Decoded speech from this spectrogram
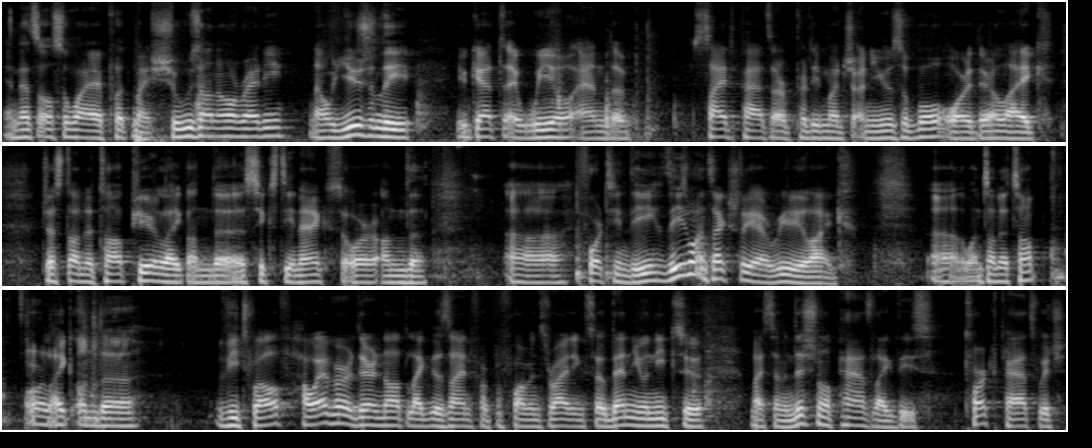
and that's also why I put my shoes on already. Now, usually you get a wheel and the side pads are pretty much unusable or they're like just on the top here like on the 16X or on the uh, 14D. These ones actually I really like, uh, the ones on the top or like on the V12. However, they're not like designed for performance riding. So then you need to buy some additional pads like these torque pads, which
